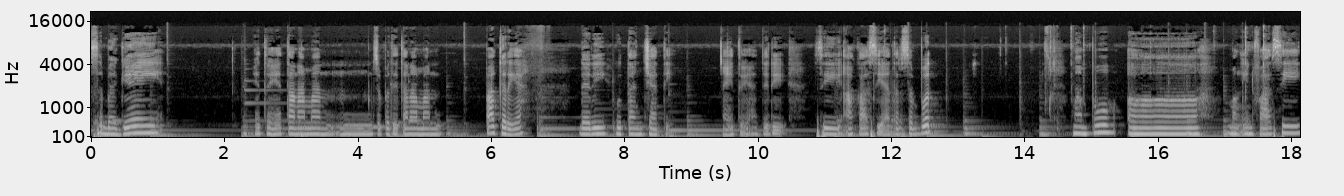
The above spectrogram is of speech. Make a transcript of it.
sebagai itu ya tanaman hmm, seperti tanaman pagar ya dari hutan jati. Itu ya. Jadi si akasia tersebut mampu uh, menginvasi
